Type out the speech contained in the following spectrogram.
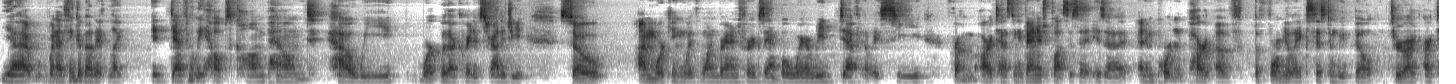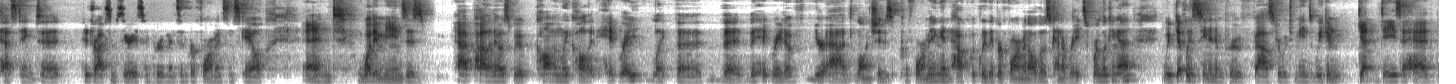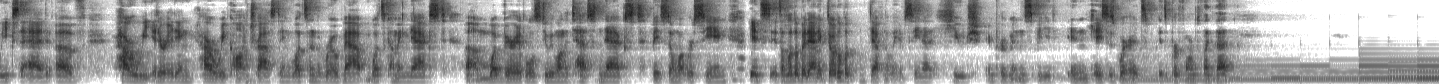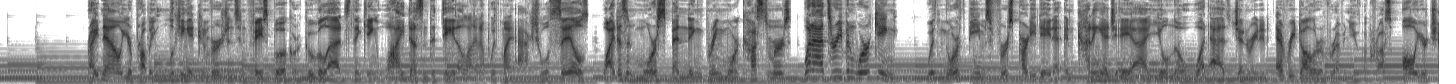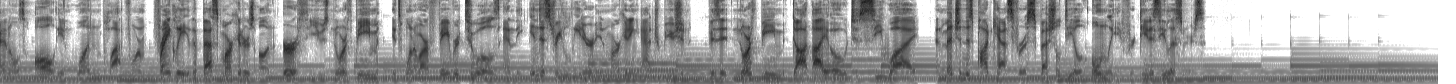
Yeah, when I think about it, like it definitely helps compound how we work with our creative strategy. So I'm working with one brand, for example, where we definitely see from our testing Advantage Plus is a, is a an important part of the formulaic system we've built through our, our testing to to drive some serious improvements in performance and scale. And what it means is at Pilot House, we commonly call it hit rate, like the, the, the hit rate of your ad launches performing and how quickly they perform and all those kind of rates we're looking at. We've definitely seen it improve faster, which means we can get days ahead, weeks ahead of how are we iterating? How are we contrasting? What's in the roadmap? What's coming next? Um, what variables do we want to test next based on what we're seeing? It's it's a little bit anecdotal, but definitely have seen a huge improvement in speed in cases where it's it's performed like that. Right now, you're probably looking at conversions in Facebook or Google Ads thinking, why doesn't the data line up with my actual sales? Why doesn't more spending bring more customers? What ads are even working? With Northbeam's first party data and cutting edge AI, you'll know what ads generated every dollar of revenue across all your channels, all in one platform. Frankly, the best marketers on earth use Northbeam. It's one of our favorite tools and the industry leader in marketing attribution. Visit northbeam.io to see why and mention this podcast for a special deal only for D2C listeners.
